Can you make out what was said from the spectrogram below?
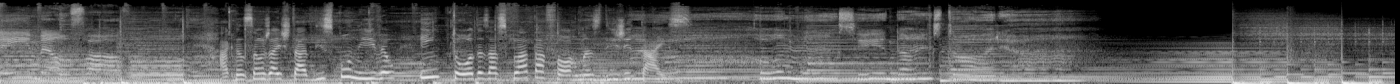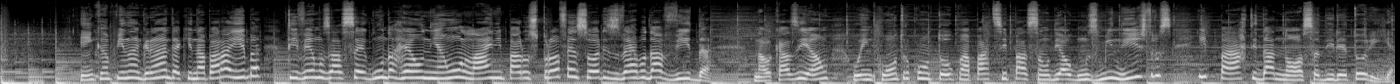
em meu favor. A canção já está disponível em todas as plataformas digitais. Romance da história. Em Campina Grande, aqui na Paraíba, tivemos a segunda reunião online para os professores Verbo da Vida. Na ocasião, o encontro contou com a participação de alguns ministros e parte da nossa diretoria.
